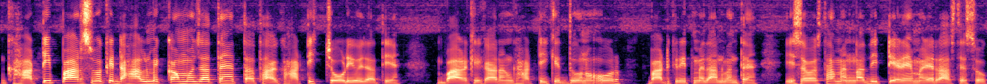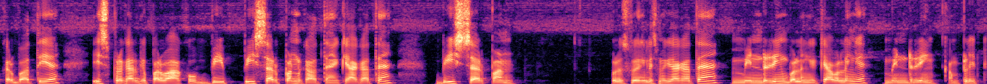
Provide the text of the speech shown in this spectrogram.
घाटी पार्श्व के ढाल में कम हो जाते हैं तथा घाटी चौड़ी हो जाती है। बाढ़ के कारण घाटी के दोनों ओर बाढ़कृत मैदान बनते हैं। इस अवस्था में नदी टेढ़े मेढ़े रास्ते से होकर बहती है। इस प्रकार के प्रवाह को बी पी सर्पण कहते हैं। क्या कहते हैं? बीस सर्पण। और उसको इंग्लिश में क्या कहते हैं? मिंडरिंग बोलेंगे। क्या बोलेंगे? मिंडरिंग। कंप्लीट।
